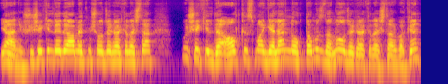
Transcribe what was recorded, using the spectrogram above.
Yani şu şekilde devam etmiş olacak arkadaşlar. Bu şekilde alt kısma gelen noktamız da ne olacak arkadaşlar bakın.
